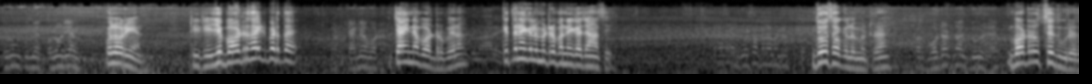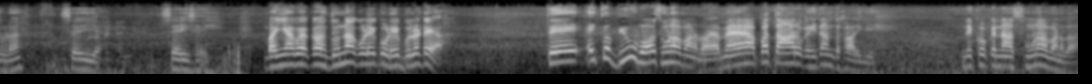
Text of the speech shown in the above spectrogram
कुरुम कुमे कोलोरियन कोलोरियन ठीक है ये बॉर्डर साइड पड़ता है और चाइना बॉर्डर चाइना बॉर्डर पे ना कितने किलोमीटर बनेगा जहाँ से 200 किलोमीटर है पर बॉर्डर तो दूर है बॉर्डर उससे दूर है थोड़ा सही है ਸਹੀ ਸਹੀ ਬਾਈਆਂ ਕੋ ਇੱਕ ਦੋਨਾਂ ਕੋਲੇ ਘੋੜੇ ਬੁਲਟ ਆ ਤੇ ਇੱਥੋਂ ਵਿਊ ਬਹੁਤ ਸੋਹਣਾ ਬਣਦਾ ਆ ਮੈਂ ਆਪਾਂ ਤਾਂ ਰੁਕੇ ਸੀ ਤੁਹਾਨੂੰ ਦਿਖਾ ਲਈਏ ਦੇਖੋ ਕਿੰਨਾ ਸੋਹਣਾ ਬਣਦਾ।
